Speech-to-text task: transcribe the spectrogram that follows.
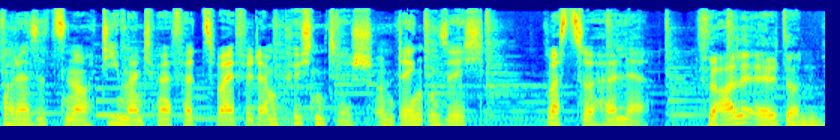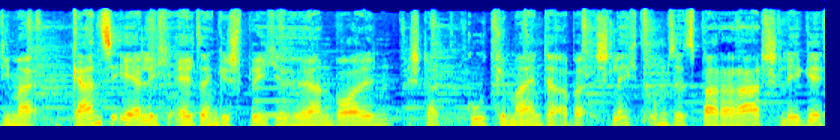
Oder sitzen auch die manchmal verzweifelt am Küchentisch und denken sich, was zur Hölle? Für alle Eltern, die mal ganz ehrlich Elterngespräche hören wollen, statt gut gemeinter, aber schlecht umsetzbarer Ratschläge,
